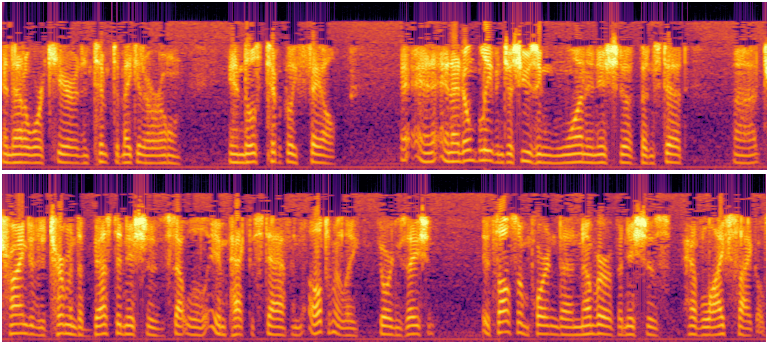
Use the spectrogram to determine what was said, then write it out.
and that'll work here, and attempt to make it our own. And those typically fail. And, and I don't believe in just using one initiative, but instead uh, trying to determine the best initiatives that will impact the staff and ultimately the organization. It's also important that a number of initiatives have life cycles,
